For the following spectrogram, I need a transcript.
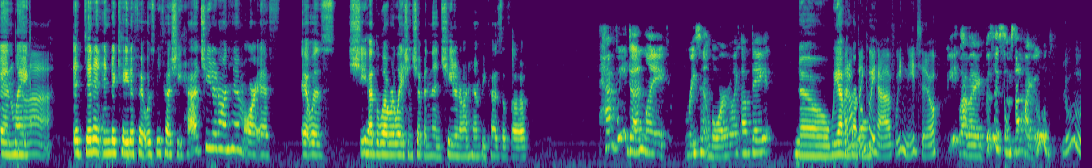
and like ah. it didn't indicate if it was because she had cheated on him or if it was she had the low relationship and then cheated on him because of the Have we done like recent lore like update? No we haven't I don't think one. we have. We need to. We, like this is some stuff like ooh Ooh.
